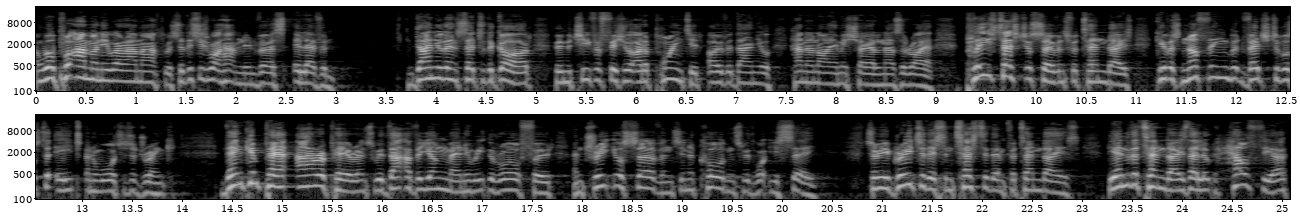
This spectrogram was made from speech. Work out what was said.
and we'll put our money where our mouth was. So this is what happened in verse 11. Daniel then said to the guard, whom the chief official had appointed over Daniel, Hananiah, Mishael, and Azariah, Please test your servants for 10 days. Give us nothing but vegetables to eat and water to drink. Then compare our appearance with that of the young men who eat the royal food, and treat your servants in accordance with what you see. So he agreed to this and tested them for 10 days. At the end of the 10 days, they looked healthier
